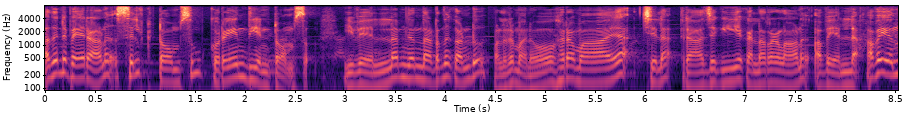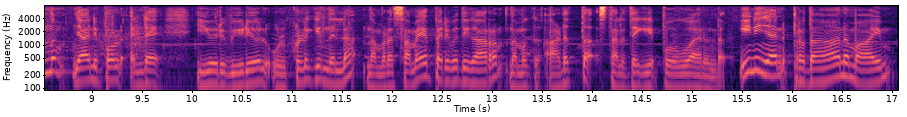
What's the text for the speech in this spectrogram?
അതിന്റെ പേരാണ് സിൽക്ക് ടോംസും കൊറേന്തിയൻ ടോംസും. ഇവയെല്ലാം ഞാൻ നടന്നു കണ്ടു. വളരെ മനോഹരമായ ചില രാജകീയ കല്ലറകളാണ് അവയെല്ലാം. അവയൊന്നും ഞാനിപ്പോൾ എന്റെ ഈ ഒരു വീഡിയോയിൽ ഉൾക്കൊള്ളിക്കുന്നില്ല. നമ്മുടെ സമയപരിമിതി കാരണം നമുക്ക് അടുത്ത സ്ഥലത്തേക്ക് പോകുവാനുണ്ട്. ഇനി ഞാൻ പ്രധാനമായും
